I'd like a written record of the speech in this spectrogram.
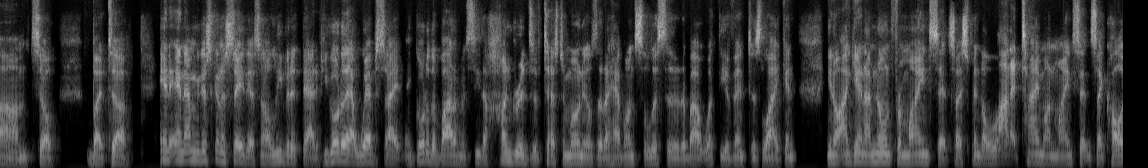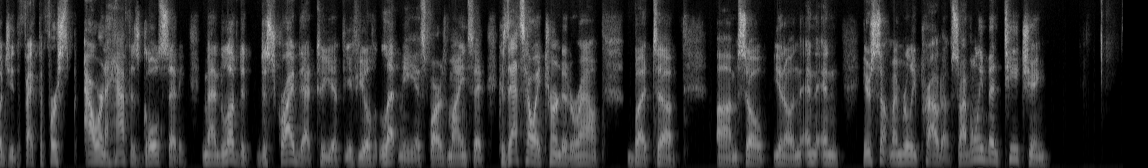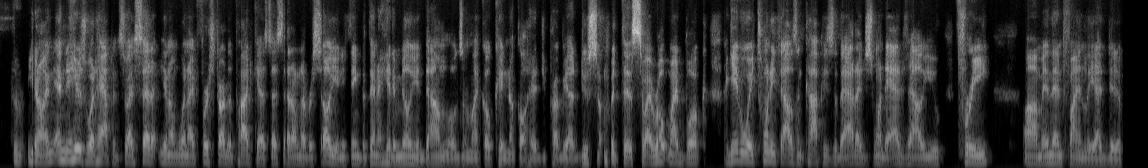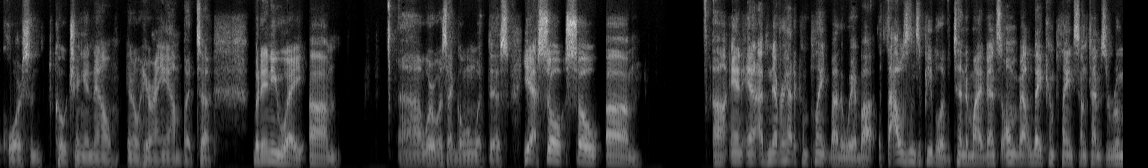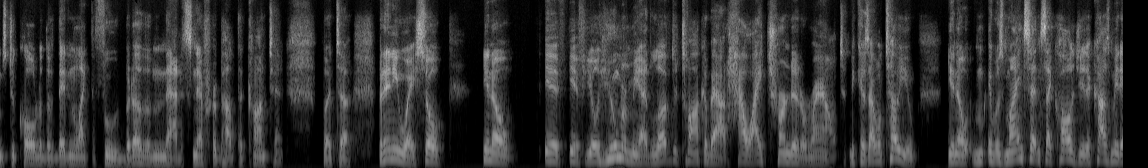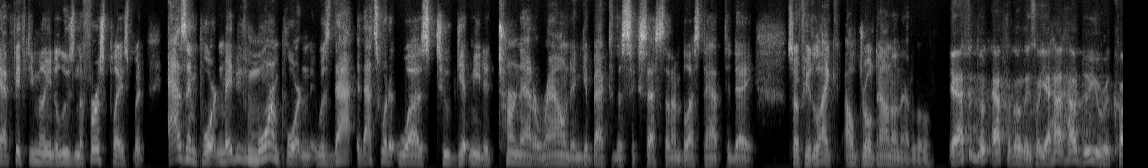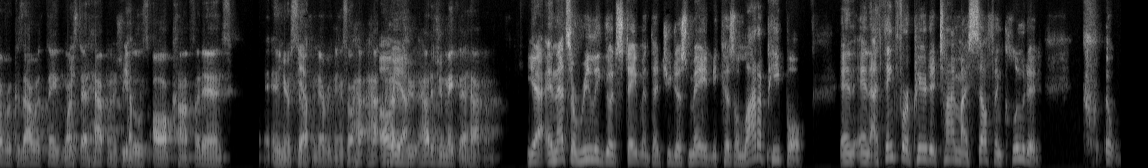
Um, so, but uh, and and I'm just going to say this, and I'll leave it at that. If you go to that website and go to the bottom and see the hundreds of testimonials that I have unsolicited about what the event is like, and you know, again, I'm known for mindset, so I spend a lot of time on mindset and psychology. The fact the first hour and a half is goal setting. I mean, I'd love to describe that to you if, if you'll let me, as far as mindset, because that's how I turned it around. But uh, um, so you know, and, and and here's something I'm really proud of. So I've only been teaching you know, and, and here's what happened. So I said, you know, when I first started the podcast, I said, I'll never sell you anything. But then I hit a million downloads. I'm like, okay, knucklehead, you probably ought to do something with this. So I wrote my book. I gave away 20,000 copies of that. I just wanted to add value free. Um, and then finally I did a course in coaching and now, you know, here I am. But, uh, but anyway, um, uh, where was I going with this? Yeah. So, so, um, uh, and, and I've never had a complaint, by the way, about thousands of people have attended my events. Oh, well, they complain sometimes the room's too cold or the, they didn't like the food. But other than that, it's never about the content. But uh, but anyway, so you know, if if you'll humor me, I'd love to talk about how I turned it around because I will tell you, you know, it was mindset and psychology that caused me to have 50 million to lose in the first place. But as important, maybe even more important, it was that that's what it was to get me to turn that around and get back to the success that I'm blessed to have today. So if you'd like, I'll drill down on that a little. Yeah, absolutely. So yeah, how, how do you recover? Because I would think once that happens, you yep. lose all confidence in yourself yep. and everything. So how, how, oh, how yeah. did you how did you make that happen? Yeah, and that's a really good statement that you just made because a lot of people, and and I think for a period of time, myself included,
